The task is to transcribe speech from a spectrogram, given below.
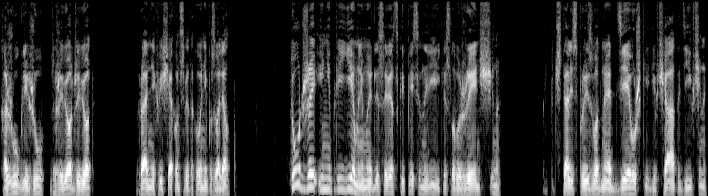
«хожу, гляжу, заживет, живет». В ранних вещах он себе такого не позволял. Тут же и неприемлемое для советской песенной лирики слово «женщина» предпочитались производные от девушки, девчата, девчины.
